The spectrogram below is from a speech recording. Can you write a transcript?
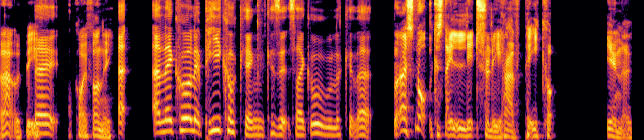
That would be they quite funny. and they call it peacocking because it's like, oh, look at that. But that's not because they literally have peacock. You know,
